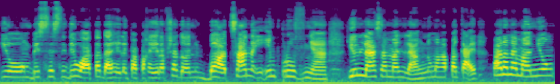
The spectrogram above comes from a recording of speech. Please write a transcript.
yung business ni Diwata dahil nagpapakahirap siya doon, but sana i-improve niya yung lasa man lang ng mga pagkain para naman yung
